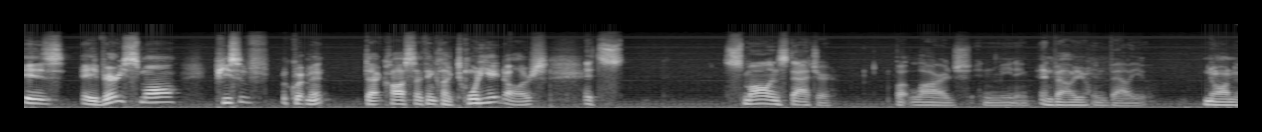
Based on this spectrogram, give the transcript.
is a very small piece of equipment that costs, I think, like twenty-eight dollars It's small in stature, but large in meaning in value, and value. non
